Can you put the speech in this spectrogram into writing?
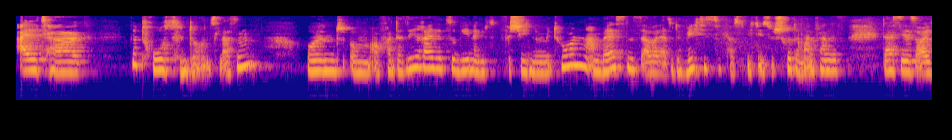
Alltag getrost hinter uns lassen. Und um auf Fantasiereise zu gehen, da gibt es verschiedene Methoden. Am besten ist aber, also der wichtigste, fast wichtigste Schritt am Anfang ist, dass ihr es euch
